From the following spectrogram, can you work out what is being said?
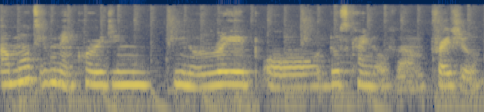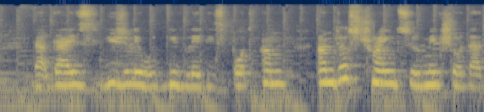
i'm not even encouraging you know rape or those kind of um, pressure that guys usually would give ladies but i'm i'm just trying to make sure that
